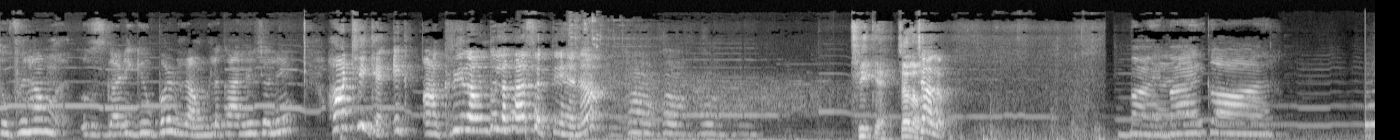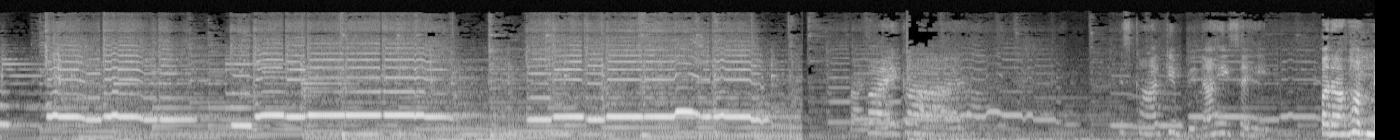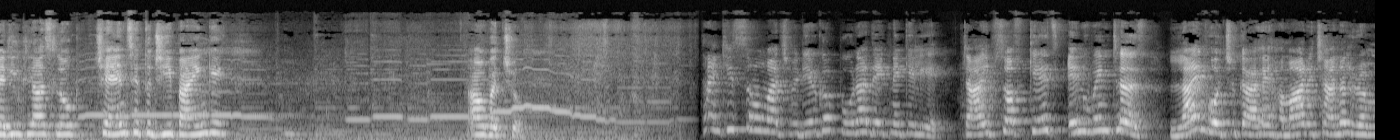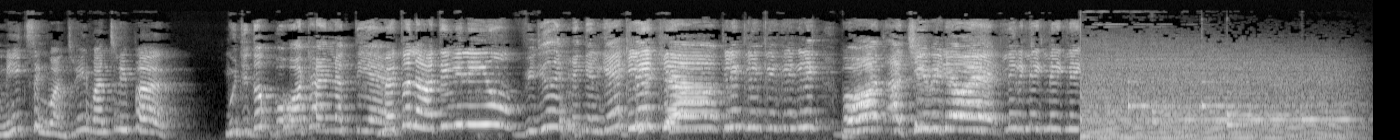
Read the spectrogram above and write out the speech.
तो फिर हम उस गाड़ी के ऊपर राउंड लगाने चले? हाँ ठीक है एक आखिरी राउंड तो लगा सकते हैं ना? हाँ हाँ हाँ हाँ। ठीक है चलो। चलो। Bye bye car bye car इस कार के बिना ही सही। पर अब हम मिडिल क्लास लोग चैन से तो जी पाएँगे। आओ बच्चों। देखने के लिए। Types of kids in winters live हो चुका है हमारे channel Ramneek Singh one three one three पर। मुझे तो बहुत ठंड लगती है। मैं तो नहाती भी नहीं हूँ। वीडियो देखने के लिए click click click click click बहुत अच्छी वीडियो है। Click click click click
